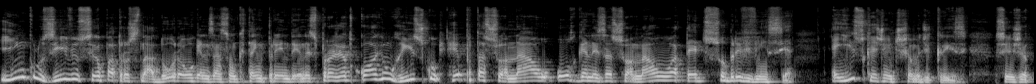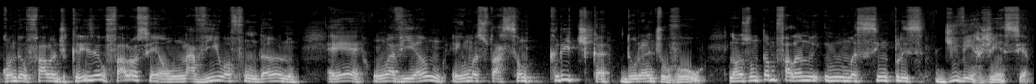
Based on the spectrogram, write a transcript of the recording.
e, inclusive, o seu patrocinador, a organização que está empreendendo esse projeto, corre um risco reputacional, organizacional ou até de sobrevivência. É isso que a gente chama de crise. Ou seja, quando eu falo de crise, eu falo assim: é um navio afundando, é um avião em uma situação crítica durante o voo. Nós não estamos falando em uma simples divergência.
